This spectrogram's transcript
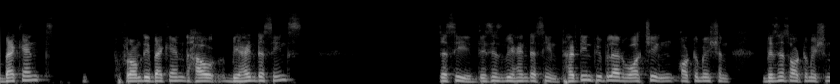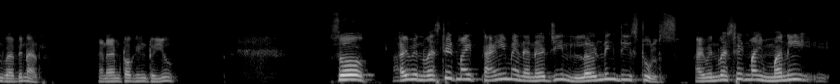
backend from the backend how behind the scenes see this is behind the scene 13 people are watching automation business automation webinar and i'm talking to you so i've invested my time and energy in learning these tools i've invested my money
